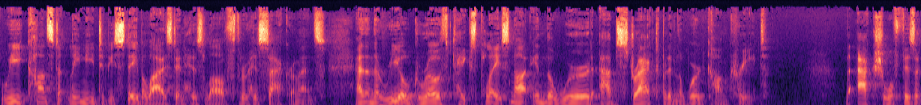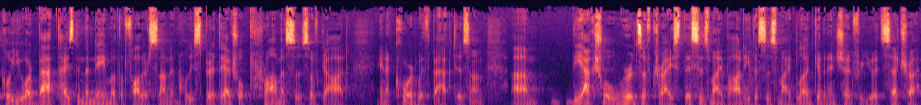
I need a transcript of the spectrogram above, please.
We constantly need to be stabilized in his love through his sacraments. And then the real growth takes place not in the word abstract, but in the word concrete the actual physical, you are baptized in the name of the Father, Son, and Holy Spirit, the actual promises of God in accord with baptism, um, the actual words of Christ, this is my body, this is my blood given and shed for you, etc.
